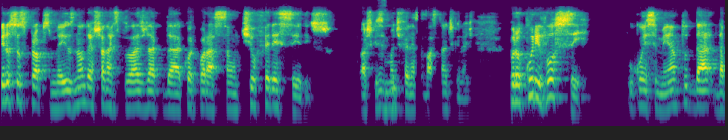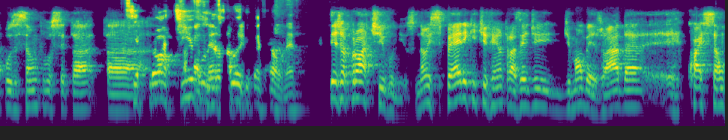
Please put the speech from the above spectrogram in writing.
pelos seus próprios meios, não deixar na responsabilidade da, da corporação te oferecer isso. Acho que isso uhum. é uma uhum. diferença bastante grande. Procure você o conhecimento da, da posição que você está. Tá, Ser proativo tá na sua educação, né? Seja proativo nisso. Não espere que te venham trazer de, de mão beijada é, quais são,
